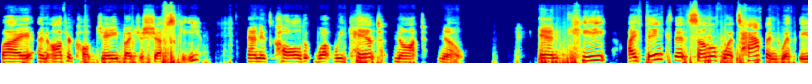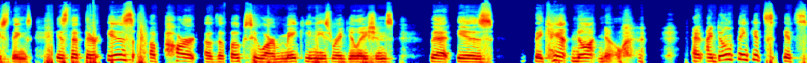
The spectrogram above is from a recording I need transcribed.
by an author called jay Budziszewski and it's called What We Can't Not Know. And he, I think that some of what's happened with these things is that there is a part of the folks who are making these regulations that is they can't not know. And I don't think it's it's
